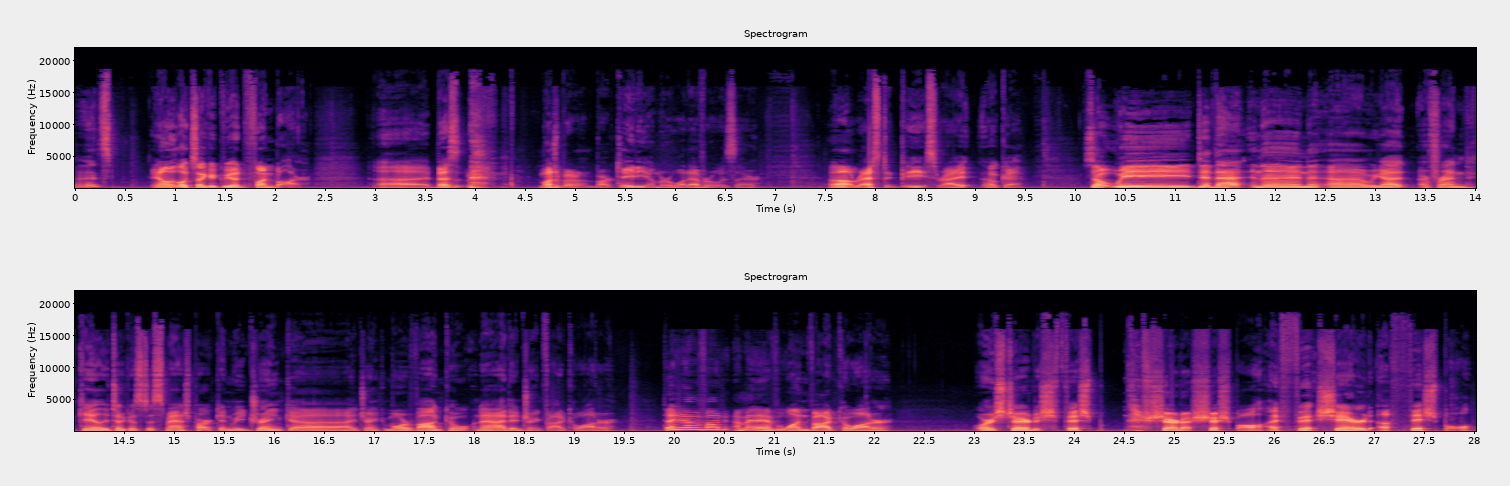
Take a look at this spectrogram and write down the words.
it's you know it looks like a good fun bar. Uh, best, much better than Barcadium or whatever was there. Oh, rest in peace, right? Okay. So we did that, and then uh, we got our friend Kaylee took us to Smash Park, and we drank. Uh, I drank more vodka. Nah, I didn't drink vodka water. Did I have a vodka? I might have one vodka water, or I shared a fish. Shared a shish ball. I fi- shared a fish bowl,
